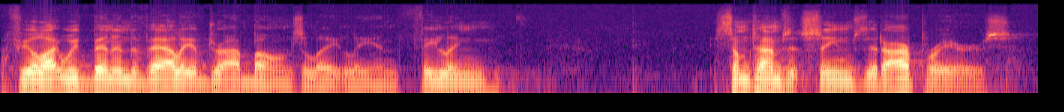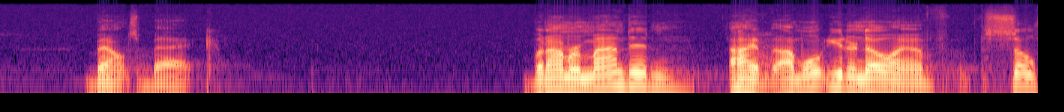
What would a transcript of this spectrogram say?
I feel like we've been in the valley of dry bones lately and feeling sometimes it seems that our prayers bounce back. But I'm reminded, I, have, I want you to know I am so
